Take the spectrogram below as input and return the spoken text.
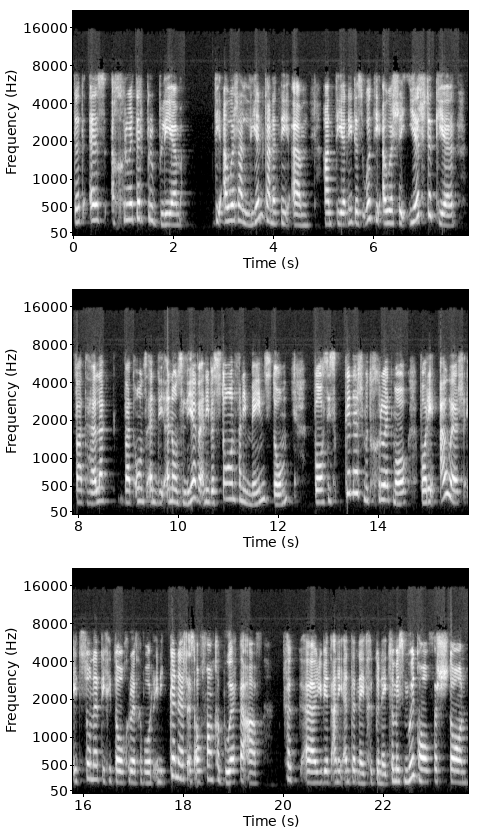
dit is 'n groter probleem die ouers alleen kan dit nie ehm um, hanteer nie. Dis ook die ouers se eerste keer wat hulle wat ons in die in ons lewe in die bestaan van die mensdom basies kinders moet grootmaak waar die ouers het sonder digitaal groot geword en die kinders is al van geboorte af ge, uh, jy weet aan die internet gekonnekt. So mens moet haar verstaan.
